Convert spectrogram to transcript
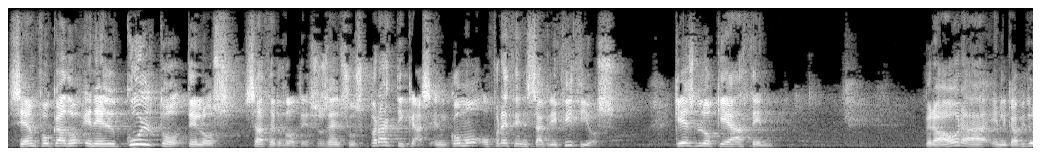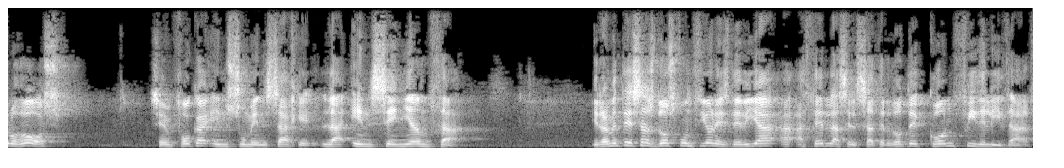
se ha enfocado en el culto de los sacerdotes, o sea, en sus prácticas, en cómo ofrecen sacrificios, qué es lo que hacen. Pero ahora, en el capítulo 2, se enfoca en su mensaje, la enseñanza. Y realmente esas dos funciones debía hacerlas el sacerdote con fidelidad,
